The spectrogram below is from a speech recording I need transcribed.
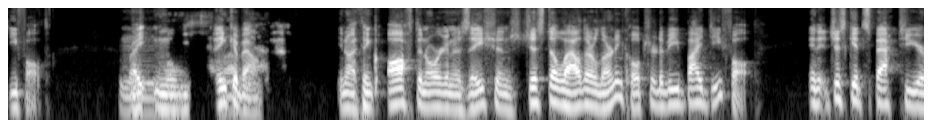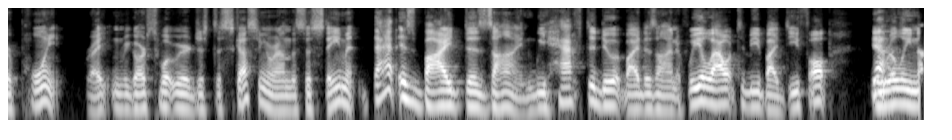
default? Right. Mm, and when we think about that. that, you know, I think often organizations just allow their learning culture to be by default. And it just gets back to your point right? In regards to what we were just discussing around the sustainment, that is by design. We have to do it by design. If we allow it to be by default, yeah. we're really not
